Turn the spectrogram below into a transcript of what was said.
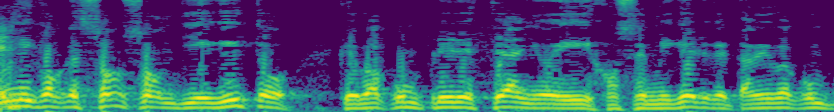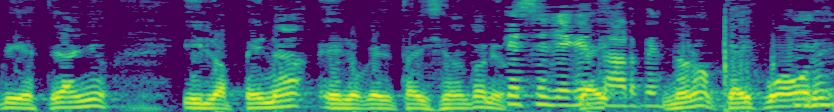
el único que son son Dieguito, que va a cumplir este año, y José Miguel, que también va a cumplir este año, y la pena es lo que está diciendo Antonio. Que se llegue hay- tarde. No, no, que hay jugadores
